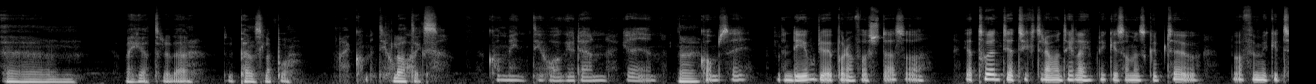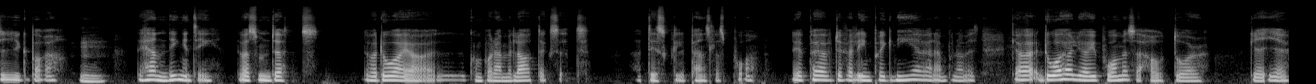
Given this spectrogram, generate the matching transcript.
ehm, vad heter det där du penslar på? Jag kommer inte ihåg. Latex. det. Jag kommer inte ihåg hur den grejen Nej. kom sig. Men det gjorde jag ju på den första. Så jag tror inte jag tyckte den var tillräckligt mycket som en skulptur. Det var för mycket tyg bara. Mm. Det hände ingenting. Det var som dött. Det var då jag kom på det här med latexet. Att det skulle penslas på. Jag behövde väl impregnera den på något vis. Jag, då höll jag ju på med så här outdoor-grejer.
